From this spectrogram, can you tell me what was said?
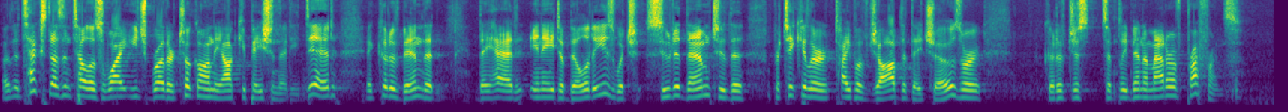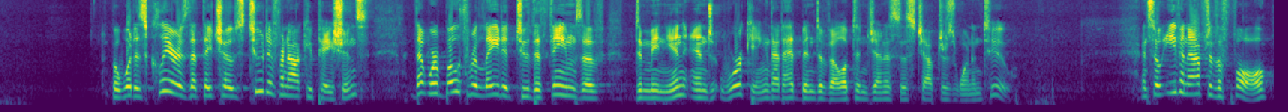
Uh, the text doesn't tell us why each brother took on the occupation that he did. It could have been that they had innate abilities which suited them to the particular type of job that they chose, or it could have just simply been a matter of preference. But what is clear is that they chose two different occupations that were both related to the themes of dominion and working that had been developed in Genesis chapters 1 and 2. And so, even after the fall,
